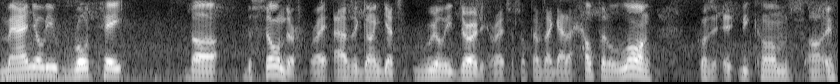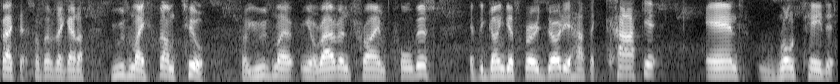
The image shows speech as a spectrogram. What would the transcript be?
manually rotate the the cylinder, right, as the gun gets really dirty, right? So sometimes I gotta help it along because it becomes, uh, in fact, sometimes I gotta use my thumb too. So use my, you know, rather than try and pull this, if the gun gets very dirty, I have to cock it and rotate it,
